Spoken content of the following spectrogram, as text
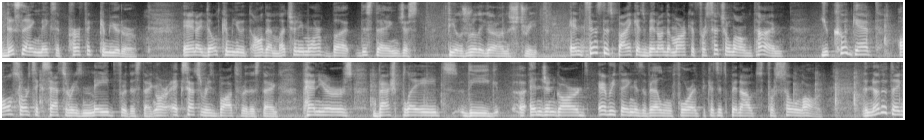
this thing makes a perfect commuter. And I don't commute all that much anymore, but this thing just feels really good on the street. And since this bike has been on the market for such a long time, you could get all sorts of accessories made for this thing or accessories bought for this thing. Panniers, bash plates, the uh, engine guards, everything is available for it because it's been out for so long. Another thing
